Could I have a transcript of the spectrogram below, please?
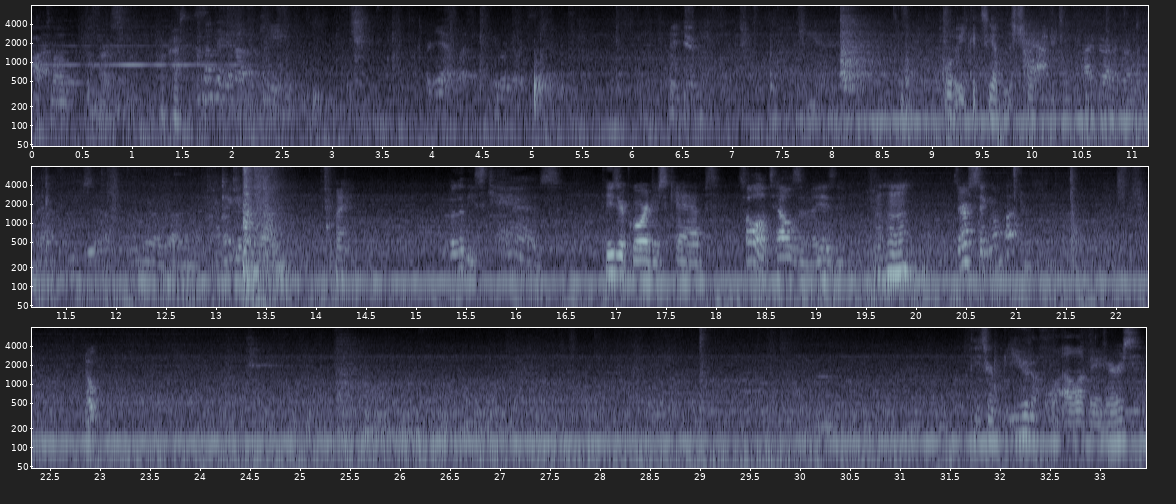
upload the first one. Okay. Something about the key. Forget what you were going to say. Well, you can see up the shaft. I gotta go to the bathroom, so. Can I get it done? Right. Look at these calves. These are gorgeous cabs. This tells amazing. Mm-hmm. Is there a signal button? Nope. These are beautiful elevators.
